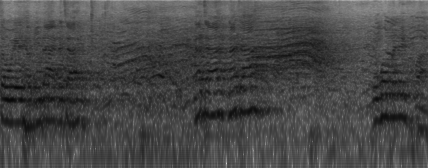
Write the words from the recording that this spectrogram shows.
สเวแถวนี้ได้นะจ๊ะ นะจ๊ะ นะจ๊ะนึกว่าไม่ได้ฟัง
